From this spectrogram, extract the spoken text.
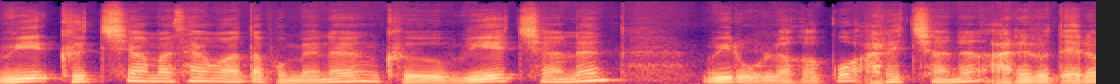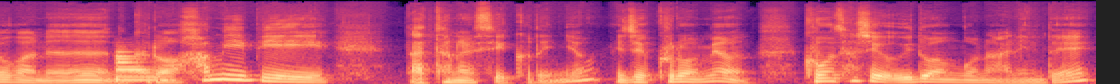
위, 그 치아만 사용하다 보면은 그 위의 치아는 위로 올라가고 아래 치아는 아래로 내려가는 그런 함입이 나타날 수 있거든요. 이제 그러면 그건 사실 의도한 건 아닌데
